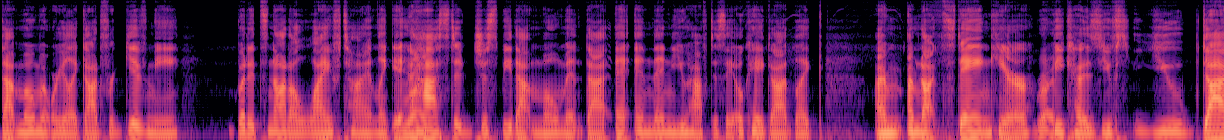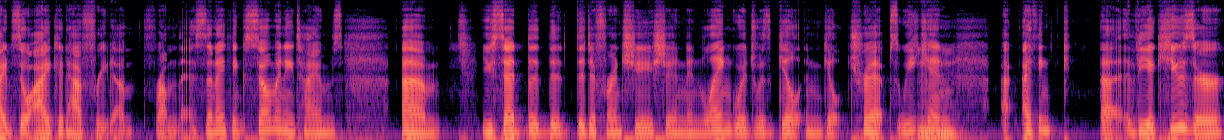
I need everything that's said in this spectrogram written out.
that moment where you're like, God, forgive me. But it's not a lifetime. Like it Right. has to just be that moment that, and then you have to say, okay, God, like I'm, I'm not staying here Right. because you've, you died so I could have freedom from this. And I think so many times, um, you said the, the the differentiation in language was guilt and guilt trips. We can, Mm-hmm. I, think, uh, the accuser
